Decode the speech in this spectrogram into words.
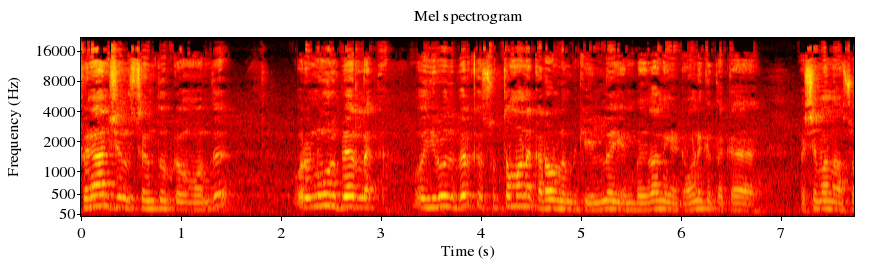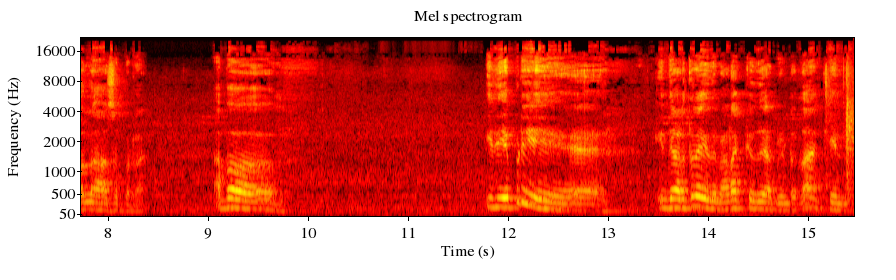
ஃபினான்ஷியல் ஸ்ட்ரென்த் இருக்கவங்க வந்து ஒரு நூறு பேரில் ஒரு இருபது பேருக்கு சுத்தமான கடவுள் நம்பிக்கை இல்லை என்பது தான் நீங்கள் கவனிக்கத்தக்க விஷயமா நான் சொல்ல ஆசைப்பட்றேன். அப்போ இது எப்படி இந்த இடத்துல இது நடக்குது அப்படின்றது தான் கேள்வி.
